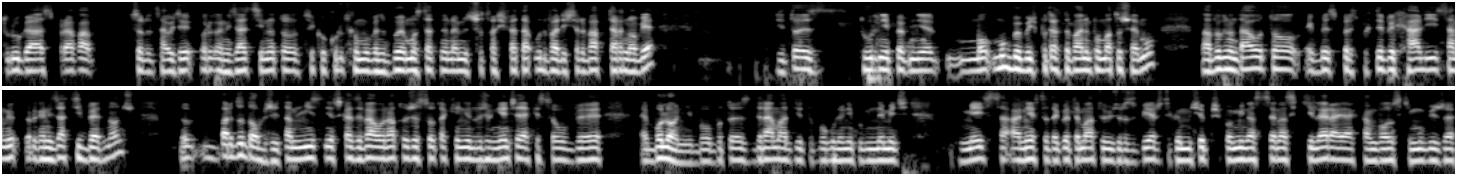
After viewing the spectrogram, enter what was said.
Druga sprawa, co do całej tej organizacji, no to tylko krótko mówiąc, byłem ostatnio na Mistrzostwach Świata U22 w Tarnowie, gdzie to jest turniej pewnie mógłby być potraktowany po macoszemu, a wyglądało to jakby z perspektywy hali, samej organizacji wewnątrz, no bardzo dobrze. Tam nic nie wskazywało na to, że są takie niedociągnięcia, jakie są w e, Bolonii, bo, bo to jest dramat, gdzie to w ogóle nie powinno mieć miejsca, a nie chcę tego tematu już rozwijać, tylko mi się przypomina scena z Killera, jak tam Wąski mówi, że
